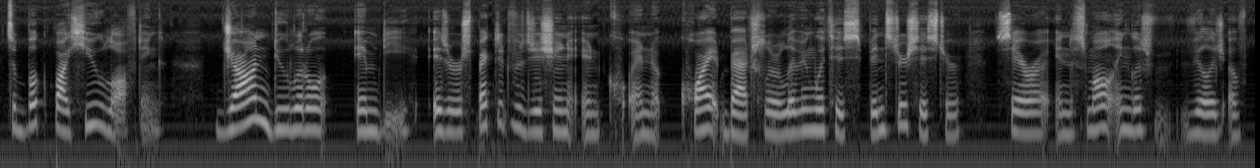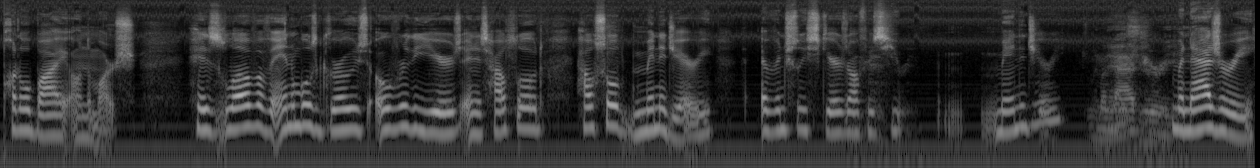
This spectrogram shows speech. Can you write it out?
It's a book by Hugh Lofting. John Dolittle MD, is a respected physician and, and a quiet bachelor living with his spinster sister, Sarah, in the small English village of Puddleby on the Marsh. His love of animals grows over the years, and his household household menagerie eventually scares off his hu- menagerie Menagerie. menagerie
